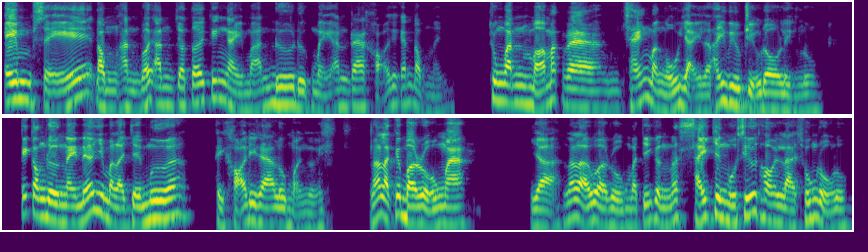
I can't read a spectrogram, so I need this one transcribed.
Em sẽ đồng hành với anh cho tới cái ngày mà anh đưa được mẹ anh ra khỏi cái cánh đồng này. Xung quanh mở mắt ra sáng mà ngủ dậy là thấy view triệu đô liền luôn. Cái con đường này nếu như mà là trời mưa thì khỏi đi ra luôn mọi người. Nó là cái bờ ruộng mà. Dạ yeah, nó là ở bờ ruộng mà chỉ cần nó sảy chân một xíu thôi là xuống ruộng luôn.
